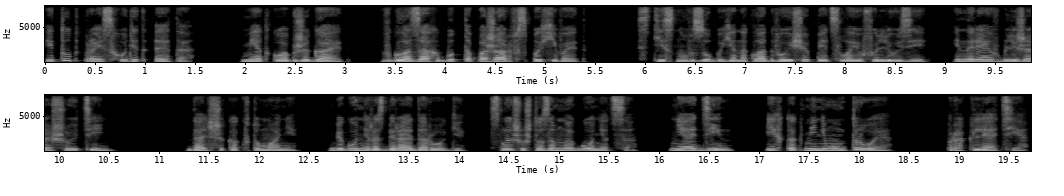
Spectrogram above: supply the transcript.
И тут происходит это. Метку обжигает. В глазах будто пожар вспыхивает. Стиснув зубы, я накладываю еще пять слоев иллюзии и ныряю в ближайшую тень. Дальше, как в тумане. Бегу, не разбирая дороги. Слышу, что за мной гонятся. Не один. Их как минимум трое. Проклятие.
